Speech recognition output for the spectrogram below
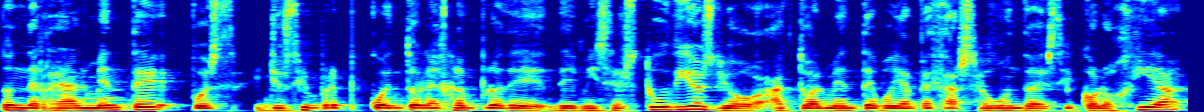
donde realmente, pues yo siempre cuento el ejemplo de, mis estudios, yo actualmente voy a empezar segundo de psicología,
